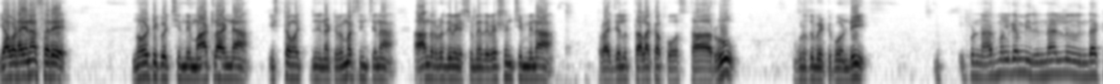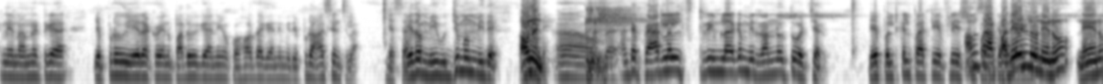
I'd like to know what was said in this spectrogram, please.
ఎవడైనా సరే నోటికొచ్చింది మాట్లాడినా ఇష్టం వచ్చినట్టు విమర్శించిన ఆంధ్రప్రదేశ్ మీద విషం చిమ్మినా ప్రజలు తలకపోస్తారు గుర్తుపెట్టుకోండి. ఇప్పుడు నార్మల్గా మీరు ఇన్నాళ్ళు ఇందాక నేను అన్నట్టుగా ఎప్పుడు ఏ రకమైన పదవి కానీ ఒక హోదా కానీ మీరు ఎప్పుడు ఆశించలే. ఏదో మీ ఉద్యమం మీదే. అవునండి. అంటే ప్యారలల్ స్ట్రీమ్ లాగా మీరు రన్ అవుతూ వచ్చారు. ఏ పొలిటికల్ పార్టీ అవును సార్ పదేళ్ళు నేను నేను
